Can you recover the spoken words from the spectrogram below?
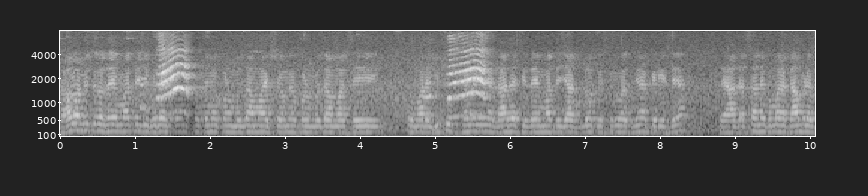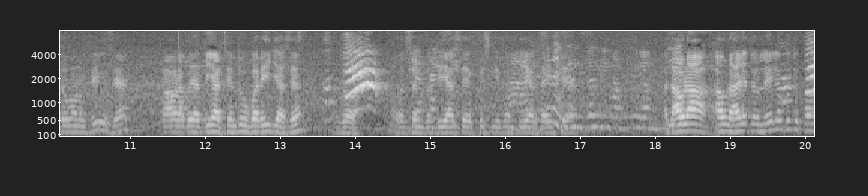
ચાલો મિત્રો જય માતાજી બધા કેમ છો? તમે પણ મજામાં છો અમે પણ મજામાં છે. તો મારા યુટ્યુબ ફેમિલીને દાદાથી જય માતાજી આજ બ્લોગની શરૂઆત મેં કરી છે. તો આજ અચાનક અમારા ગામડે જવાનું થયું છે. તો આવડા બધા તૈયાર થઈને તો ઊભા રહી ગયા છે. જો વસંત પણ તૈયાર છે ખુશલી પણ તૈયાર થાય છે. આવડા આવડા હારે તો લઈ લો બધું ફોન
